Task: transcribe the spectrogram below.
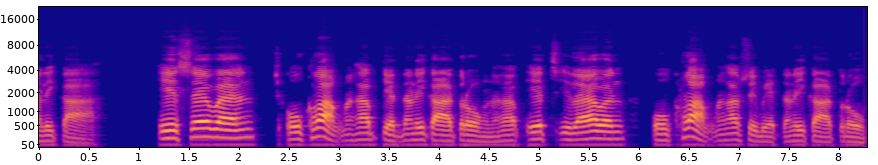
นาฬิกา it's seven o'clock นะครับเจ็ดนาฬิกาตรงนะครับ it's eleven o'clock นะครับสิบเอ็ดนาฬิกาตรง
